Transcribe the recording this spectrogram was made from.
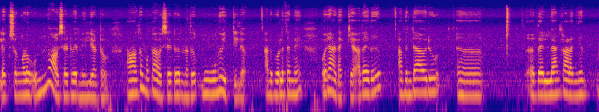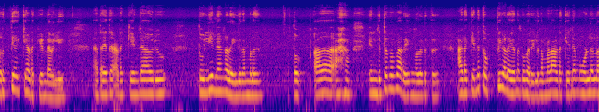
ലക്ഷങ്ങളോ ഒന്നും ആവശ്യമായിട്ട് വരുന്നില്ല കേട്ടോ. ആകെ നമുക്ക് ആവശ്യമായിട്ട് വരുന്നത് മൂന്ന് വെറ്റിൽ. അതുപോലെ തന്നെ ഒരടയ്ക്ക. അതായത് അതിന്റെ ആ ഒരു ഇതെല്ലാം കളഞ്ഞ് വൃത്തിയാക്കി അടയ്ക്കേണ്ടാവില്ലേ? അതായത് അടയ്ക്കേന്റെ ആ ഒരു തൊലിയെല്ലാം കളയില്ല നമ്മൾ എന്തിട്ടപ്പോൾ പറയും നിങ്ങളടുത്ത്? അടയ്ക്കേന്റെ തൊപ്പി കളയുക പറയില്ല? നമ്മൾ അടയ്ക്കേന്റെ മുകളിലുള്ള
